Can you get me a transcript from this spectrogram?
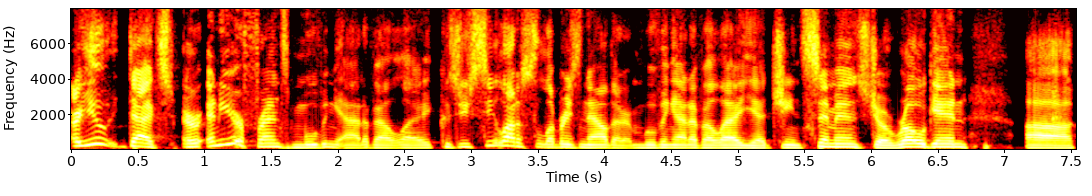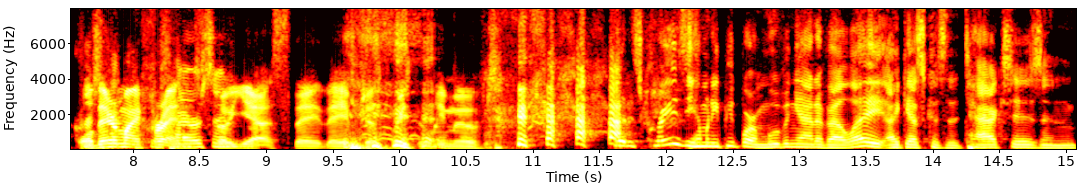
are you Dax? Are any of your friends moving out of LA? Because you see a lot of celebrities now that are moving out of LA. You had Gene Simmons, Joe Rogan. Uh, Well, they're my Chris friends, Harrison. so yes, they they have just recently moved. but it's crazy how many people are moving out of LA. I guess because of the taxes and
